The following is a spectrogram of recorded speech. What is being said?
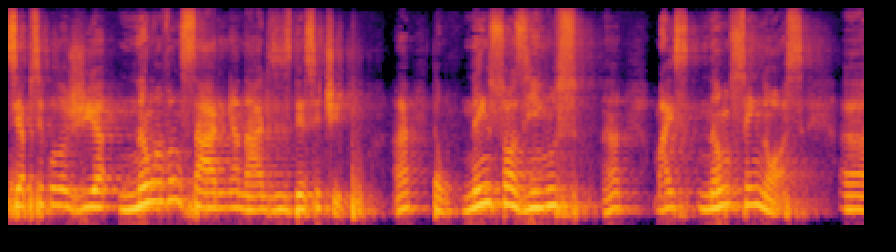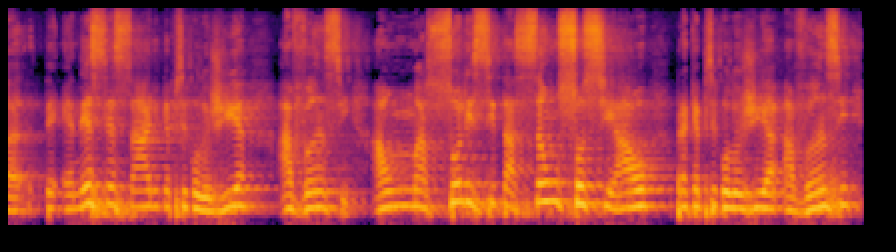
se a psicologia não avançar em análises desse tipo. Tá? Então, nem sozinhos, tá? mas não sem nós. Ah, é necessário que a psicologia avance, há uma solicitação social para que a psicologia avance,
